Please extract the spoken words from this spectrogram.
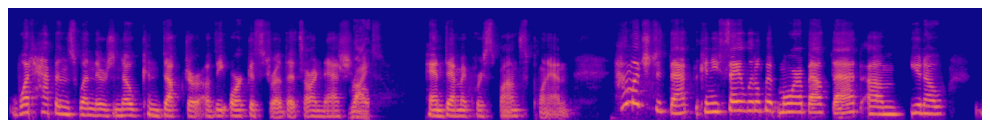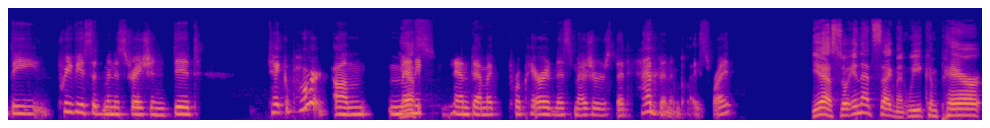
what happens when there's no conductor of the orchestra that's our national right. pandemic response plan. How much did that, can you say a little bit more about that? Um, you know, the previous administration did take apart um, many yes. pandemic preparedness measures that had been in place, right? Yeah, so in that segment, we compare,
